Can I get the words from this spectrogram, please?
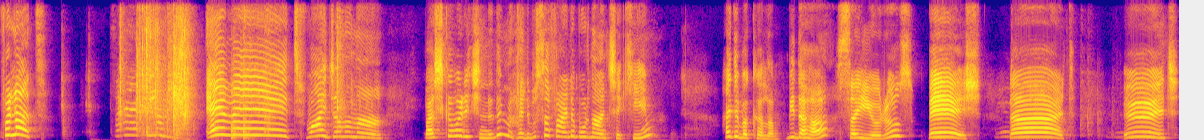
Fırlat. Evet. Vay canına. Başka var içinde değil mi? Hadi bu sefer de buradan çekeyim. Hadi bakalım. Bir daha sayıyoruz. 5, 4, 3,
